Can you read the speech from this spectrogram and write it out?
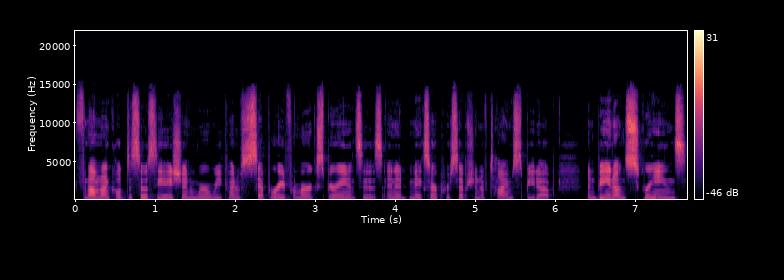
phenomenon called dissociation where we kind of separate from our experiences and it makes our perception of time speed up. And being on screens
